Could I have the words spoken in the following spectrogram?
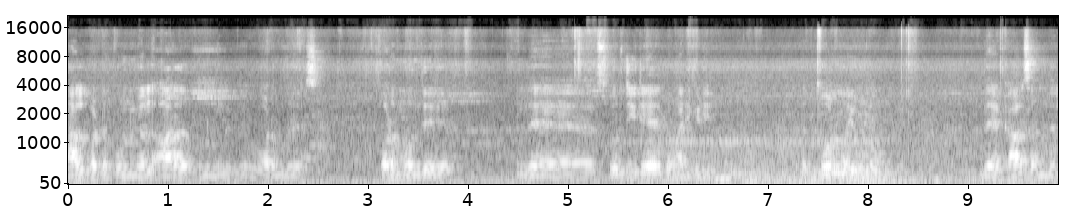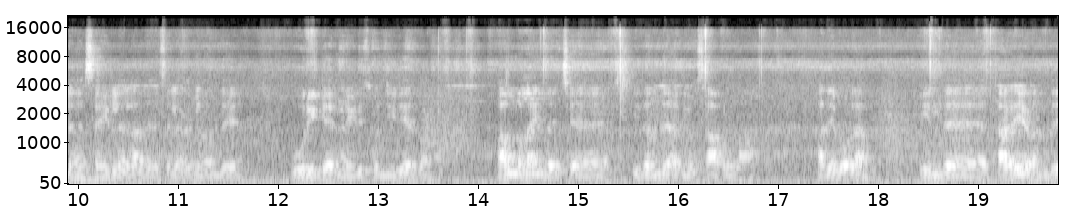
நாள்பட்ட புண்ணுங்கள் ஆறாத புண்ணுங்களுக்கு உடம்பு உடம்பு வந்து இந்த சொரிஞ்சிக்கிட்டே இருக்கும் அடிக்கடி. இந்த தோல் நோய் உள்ளவங்களுக்கு. இந்த கால் சந்தில் சைடில் எல்லாம் சில இடங்களில் வந்து ஊறிக்கிட்டே இருக்கும் அடிக்கடி சொரிஞ்சிக்கிட்டே இருப்பாங்க. அவங்கெல்லாம் இந்த செ இதை வந்து அதிகமாக சாப்பிடலாம். அதே போல் இந்த தழையை வந்து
